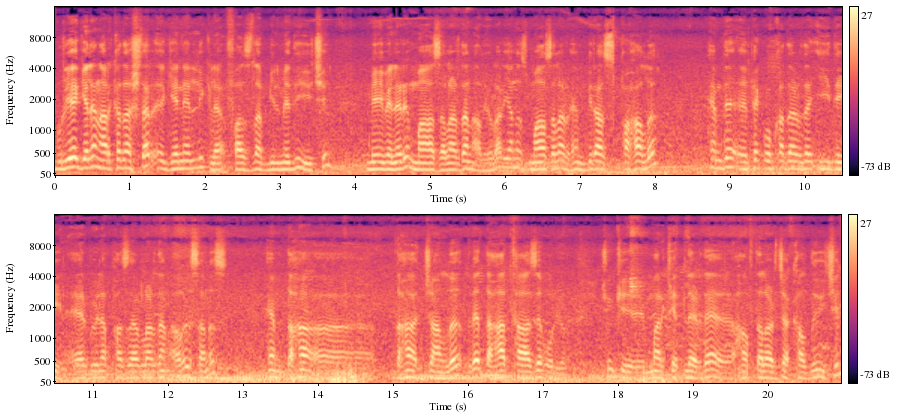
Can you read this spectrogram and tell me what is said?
Buraya gelen arkadaşlar e, genellikle fazla bilmediği için meyveleri mağazalardan alıyorlar. Yalnız mağazalar hem biraz pahalı hem de e, pek o kadar da iyi değil. Eğer böyle pazarlardan alırsanız hem daha e, daha canlı ve daha taze oluyor. Çünkü marketlerde haftalarca kaldığı için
